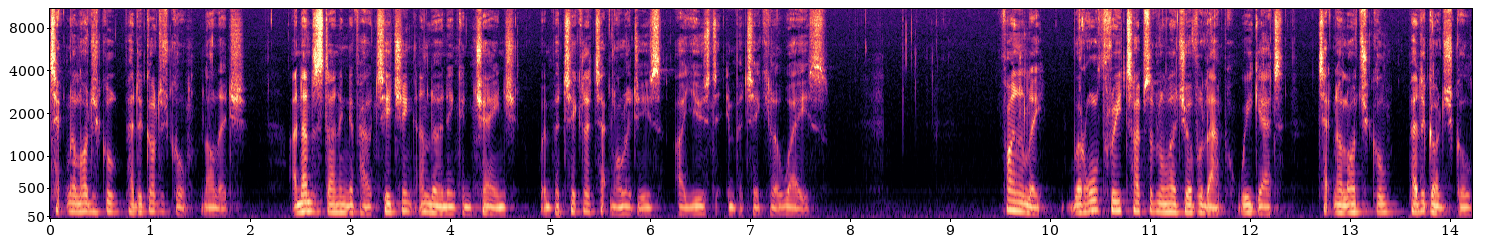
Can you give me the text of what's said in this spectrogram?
Technological pedagogical knowledge, an understanding of how teaching and learning can change when particular technologies are used in particular ways. Finally, where all three types of knowledge overlap, we get technological, pedagogical,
